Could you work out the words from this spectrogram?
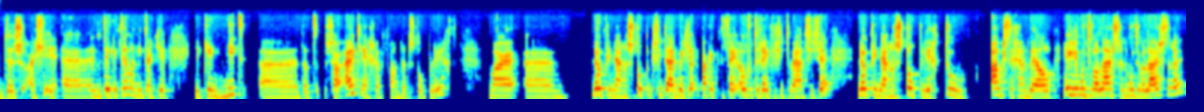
Dus als je, dat betekent helemaal niet dat je je kind niet dat zou uitleggen van dat stoplicht. Maar ehm, loop je naar een stop. Ik zit daar een beetje, pak ik twee overdreven situaties. Hè? Loop je naar een stoplicht toe, angstig en wel. Hé, jullie moeten wel luisteren, moeten wel luisteren.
